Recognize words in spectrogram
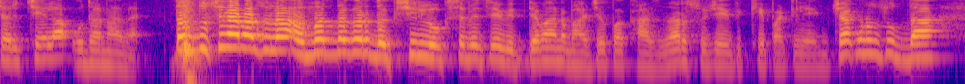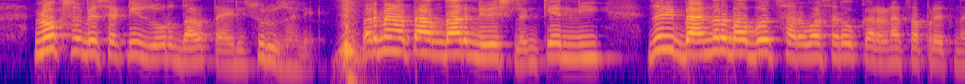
चर्चेला उधाण आलाय. तर दुसऱ्या बाजूला अहमदनगर दक्षिण लोकसभेचे विद्यमान भाजप खासदार सुजय विखे पाटील यांच्याकडून सुद्धा लोकसभेसाठी जोरदार तयारी सुरू झाली दरम्यान आता आमदार निलेश लंके यांनी जरी बॅनर बाबत सर्वासर्व करण्याचा प्रयत्न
